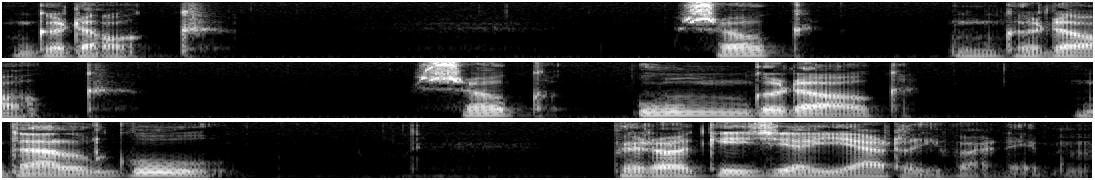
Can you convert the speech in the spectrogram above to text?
Groc. Soc groc. Soc un groc d'algú. Però aquí ja hi arribarem.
